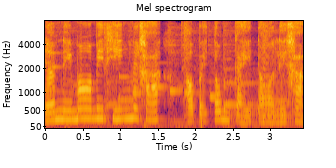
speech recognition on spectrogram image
น้ำในหม้อไม่ทิ้งนะคะ เอาไปต้มไก่ต่อเลยค่ะ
